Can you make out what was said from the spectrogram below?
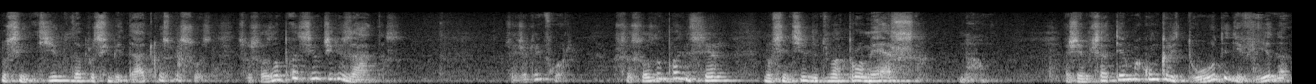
no sentido da proximidade com as pessoas. As pessoas não podem ser utilizadas, seja quem for. As pessoas não podem ser no sentido de uma promessa. Não. A gente precisa ter uma concretude de vida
